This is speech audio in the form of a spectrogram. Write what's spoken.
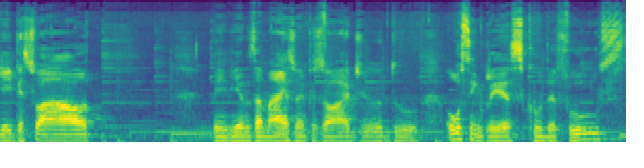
E aí, pessoal? Bem-vindos a mais um episódio do Ouça Inglês com The Fools.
